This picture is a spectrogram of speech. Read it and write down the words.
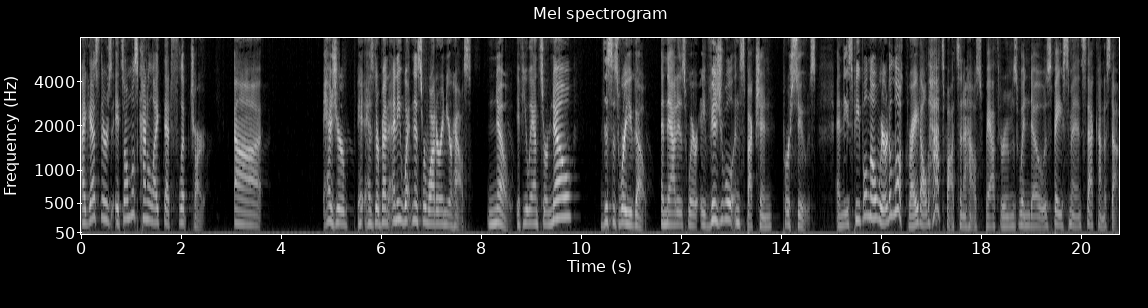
I guess there's it's almost kind of like that flip chart. Uh has your has there been any wetness or water in your house? No. If you answer no, this is where you go. And that is where a visual inspection pursues. And these people know where to look, right? All the hot spots in a house bathrooms, windows, basements, that kind of stuff.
